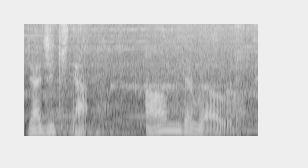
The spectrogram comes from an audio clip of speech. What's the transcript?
ヤジキタ on the road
